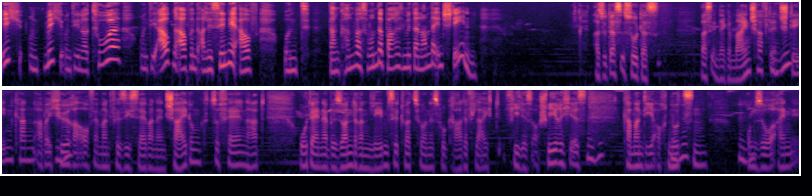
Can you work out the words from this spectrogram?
ich und mich und die Natur und die Augen auf und alle Sinne auf und dann kann was Wunderbares miteinander entstehen. Also das ist so das was in der Gemeinschaft mhm. entstehen kann, aber ich mhm. höre auch, wenn man für sich selber eine Entscheidung zu fällen hat oder in einer besonderen Lebenssituation ist, wo gerade vielleicht vieles auch schwierig ist, mhm. kann man die auch mhm. nutzen, mhm. um so ein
